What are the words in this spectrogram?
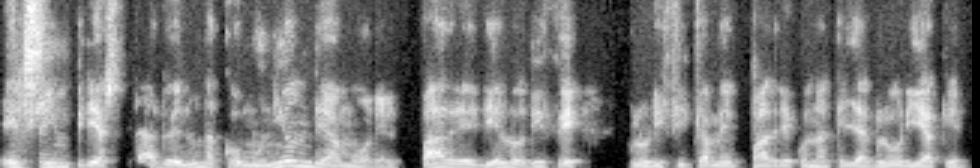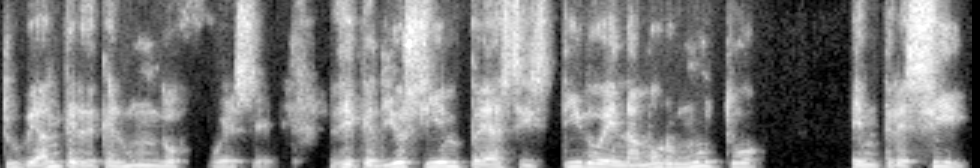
Él siempre ha estado en una comunión de amor. El Padre, y Él lo dice, glorifícame, Padre, con aquella gloria que tuve antes de que el mundo fuese. Es decir, que Dios siempre ha existido en amor mutuo entre sí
